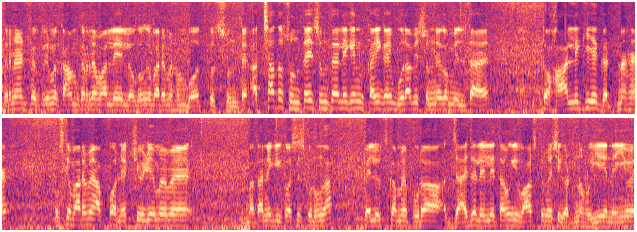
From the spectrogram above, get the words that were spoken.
ग्रेनाइट फैक्ट्री में काम करने वाले लोगों के बारे में हम बहुत कुछ सुनते हैं। अच्छा तो सुनते ही सुनते हैं, लेकिन कहीं कहीं बुरा भी सुनने को मिलता है। तो हाल ही की एक घटना है, उसके बारे में आपको नेक्स्ट वीडियो में मैं बताने की कोशिश करूँगा। पहले उसका मैं पूरा जायज़ा ले लेता हूँ कि वास्तव में ऐसी घटना हुई है नहीं हुई,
